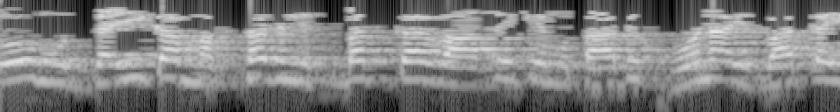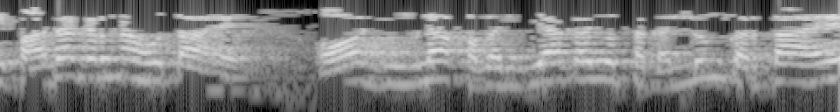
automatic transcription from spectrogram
تو مدعی کا مقصد نسبت کا واقع کے مطابق ہونا، اس بات کا افادہ کرنا ہوتا ہے۔ اور جملہ خبریہ کا جو تکلم کرتا ہے،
